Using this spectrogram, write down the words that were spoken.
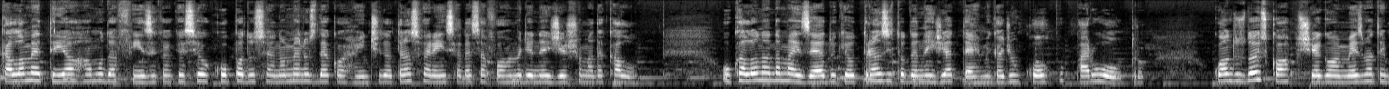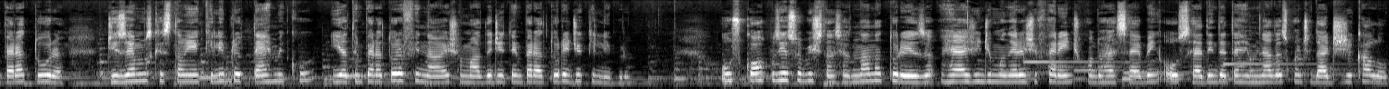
Calometria é o ramo da física que se ocupa dos fenômenos decorrentes da transferência dessa forma de energia chamada calor. O calor nada mais é do que o trânsito da energia térmica de um corpo para o outro. Quando os dois corpos chegam à mesma temperatura, dizemos que estão em equilíbrio térmico e a temperatura final é chamada de temperatura de equilíbrio. Os corpos e as substâncias na natureza reagem de maneiras diferentes quando recebem ou cedem determinadas quantidades de calor.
